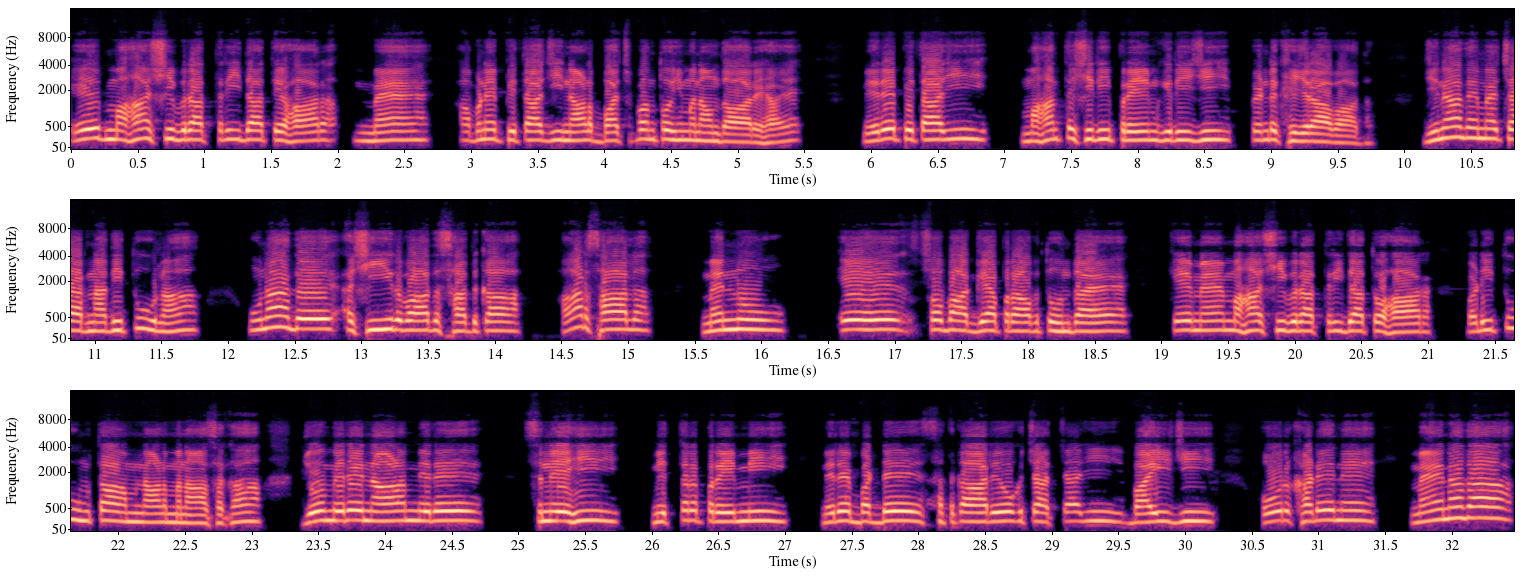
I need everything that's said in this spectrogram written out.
ਇਹ ਮਹਾ ਸ਼ਿਵਰਾਤਰੀ ਦਾ ਤਿਉਹਾਰ ਮੈਂ ਆਪਣੇ ਪਿਤਾ ਜੀ ਨਾਲ ਬਚਪਨ ਤੋਂ ਹੀ ਮਨਾਉਂਦਾ ਆ ਰਿਹਾ ਹੈ। ਮੇਰੇ ਪਿਤਾ ਜੀ ਮਹੰਤ ਸ਼੍ਰੀ ਪ੍ਰੇਮਗਿਰੀ ਜੀ, ਪਿੰਡ ਖਿਜਰਾਬਾਦ ਜਿਨ੍ਹਾਂ ਦੇ ਮੈਂ ਚਰਨਾਂ ਦੀ ਧੂਲ ਹਾਂ, ਉਹਨਾਂ ਦੇ ਅਸ਼ੀਰਵਾਦ ਸਦਕਾ ਹਰ ਸਾਲ ਮੈਨੂੰ ਇਹ ਸੁਭਾਗਿਆ ਪ੍ਰਾਪਤ ਹੁੰਦਾ ਹੈ ਕਿ ਮੈਂ ਮਹਾ ਸ਼ਿਵਰਾਤਰੀ ਦਾ ਤਿਉਹਾਰ ਬੜੀ ਧੂਮ-ਧਾਮ ਨਾਲ ਮਨਾ ਸਕਾਂ, ਜੋ ਮੇਰੇ ਨਾਲ ਮੇਰੇ ਸਨੇਹੀ, ਮਿੱਤਰ, ਪ੍ਰੇਮੀ, ਮੇਰੇ ਵੱਡੇ ਸਤਿਕਾਰਯੋਗ ਚਾਚਾ ਜੀ, ਬਾਈ ਜੀ ਹੋਰ ਖੜੇ ਨੇ, ਮੈਂ ਇਹਨਾਂ ਦਾ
